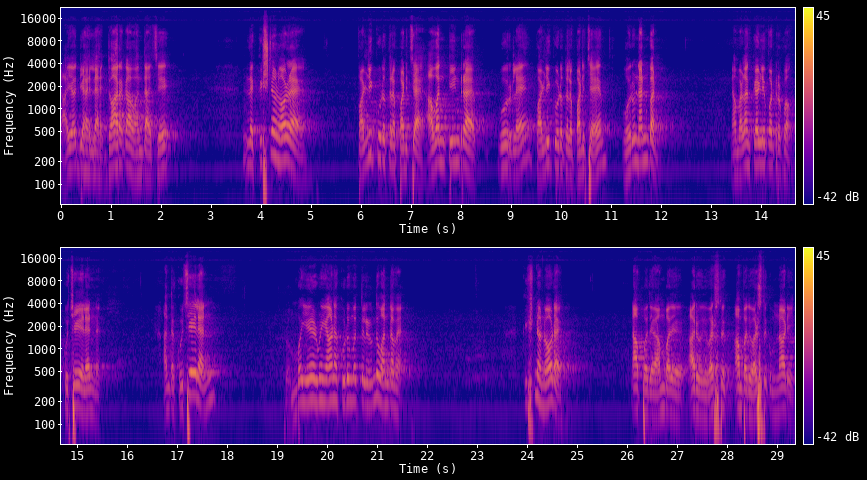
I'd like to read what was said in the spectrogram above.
அயோத்தியா இல்லை துவாரகா வந்தாச்சு. இந்த கிருஷ்ணனோட பள்ளிக்கூடத்தில் படித்த அவன் தீன்ற ஊரில் பள்ளிக்கூடத்தில் படித்த ஒரு நண்பன். நம்மெல்லாம் கேள்விப்பட்டிருப்போம் குச்சேலன்னு. அந்த குச்சேலன் ரொம்ப ஏழ்மையான குடும்பத்திலிருந்து வந்தவன். கிருஷ்ணனோட நாற்பது ஐம்பது அறுபது வருஷத்துக்கு ஐம்பது வருஷத்துக்கு முன்னாடி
